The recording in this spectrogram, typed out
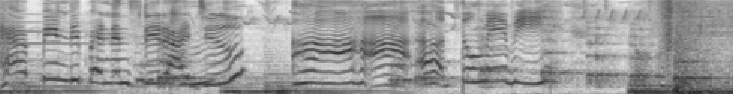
Happy independence day Raju. हाँ हाँ तुम्हें भी।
